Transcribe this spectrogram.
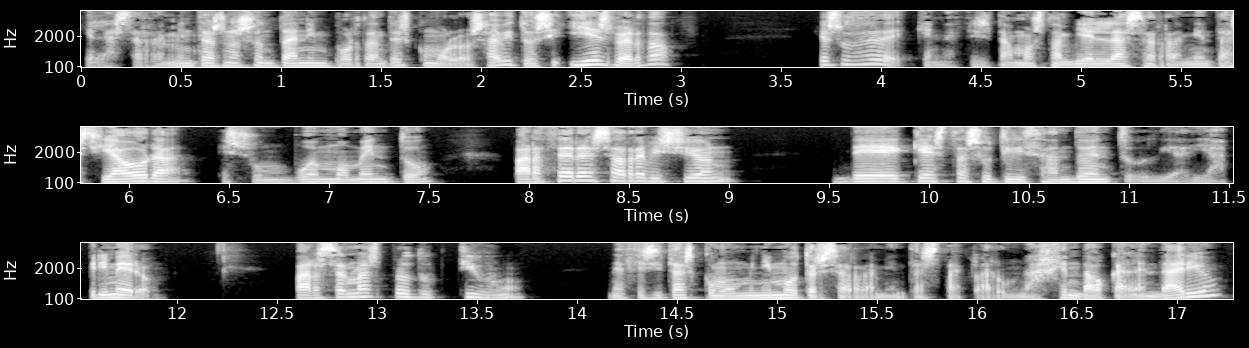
que las herramientas no son tan importantes como los hábitos. Y es verdad. ¿Qué sucede? Que necesitamos también las herramientas y ahora es un buen momento para hacer esa revisión de qué estás utilizando en tu día a día. Primero, para ser más productivo, necesitas como mínimo tres herramientas, está claro. Una agenda o calendario,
